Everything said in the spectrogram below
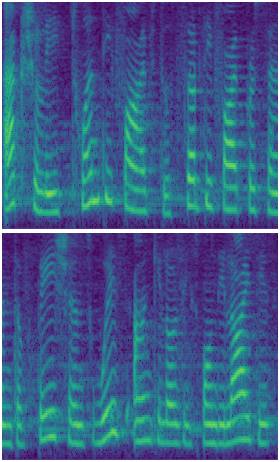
Actually, 25 to 35% of patients with ankylosing spondylitis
